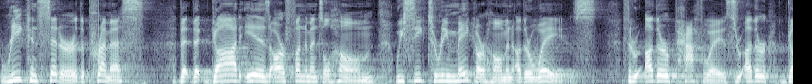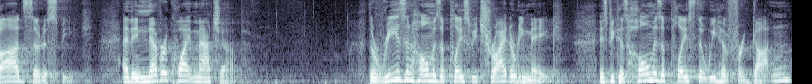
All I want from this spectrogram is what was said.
reconsider the premise that, that God is our fundamental home, we seek to remake our home in other ways, through other pathways, through other gods, so to speak. And they never quite match up. The reason home is a place we try to remake is because home is a place that we have forgotten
